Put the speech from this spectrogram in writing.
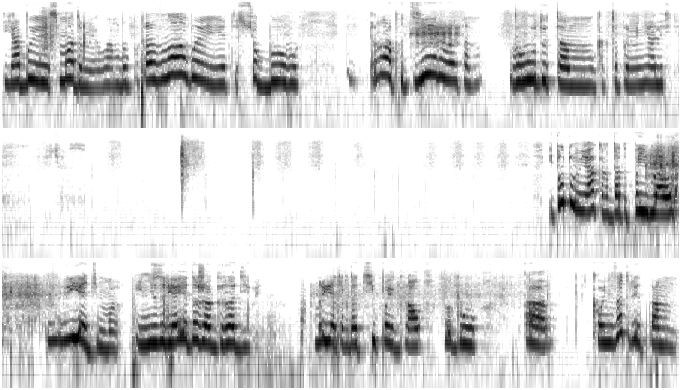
Я бы с модами вам бы показал бы, и это все было бы раб, дерево, там, руды там как-то поменялись. Сейчас. И тут у меня когда-то появлялась ведьма. И не зря я даже оградилась. Но я тогда типа играл в игру а, колонизаторы там,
